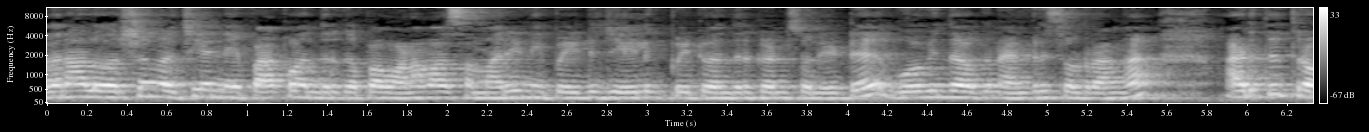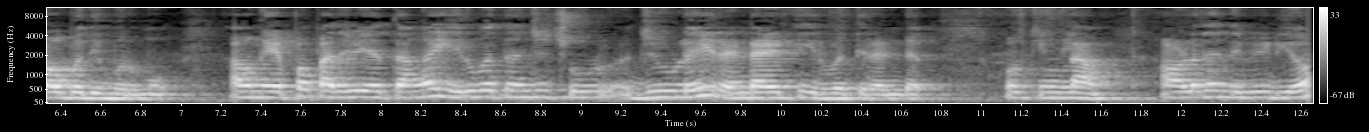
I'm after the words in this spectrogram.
பதினாலு வருஷம் வச்சு என்னை பார்க்க வந்திருக்கப்பா வனவாசம் மாதிரி நீ போயிட்டு ஜெயிலுக்கு போயிட்டு வந்திருக்கன்னு சொல்லிட்டு கோவிந்தாவுக்கு நன்றி சொல்றாங்க. அடுத்து திரௌபதி முர்மு. அவங்க எப்போ பதவி ஏற்றாங்க இருபத்தஞ்சு ஜூ- ஜூலை ரெண்டாயிரத்தி இருபத்தி ரெண்டு. ஓகேங்களா? அவ்வளோதான் இந்த வீடியோ.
